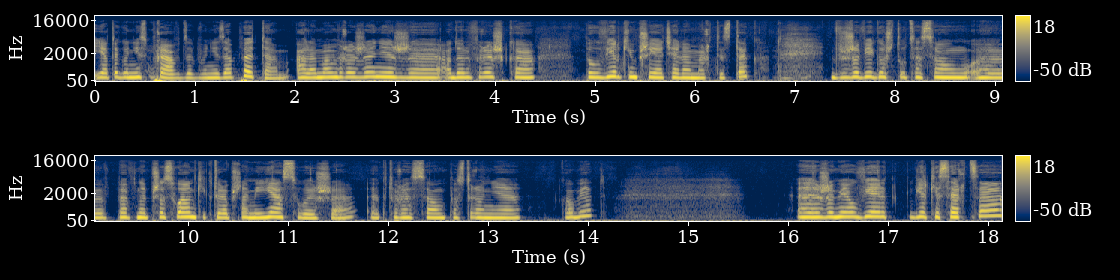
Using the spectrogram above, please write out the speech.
Ja tego nie sprawdzę, bo nie zapytam, ale mam wrażenie, że Adolf Ryszka był wielkim przyjacielem artystek że w jego sztuce są e, pewne przesłanki, które przynajmniej ja słyszę, e, które są po stronie kobiet. E, że miał wiel wielkie serce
